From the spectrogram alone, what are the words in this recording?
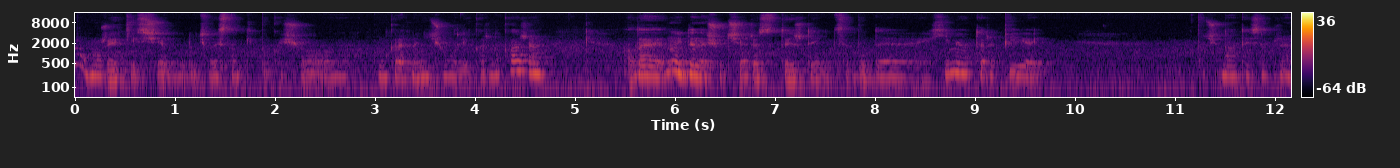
ну, може якісь ще будуть висновки, поки що конкретно нічого лікар не каже. Але ну, єдине, що через тиждень це буде хіміотерапія починатися вже.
